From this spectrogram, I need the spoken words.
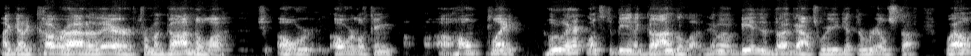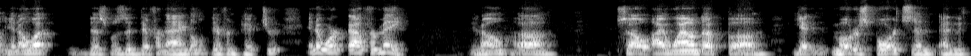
I got a cover out of there from a gondola over overlooking a home plate. Who the heck wants to be in a gondola? You know, be in the dugouts where you get the real stuff. Well, you know what? This was a different angle, different picture, and it worked out for me. You know, uh, so I wound up uh, getting motorsports, and and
